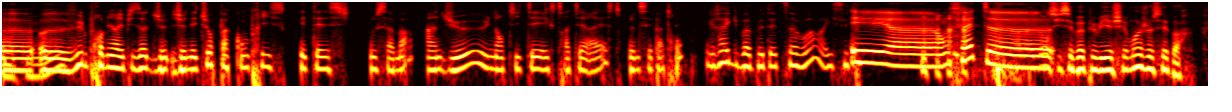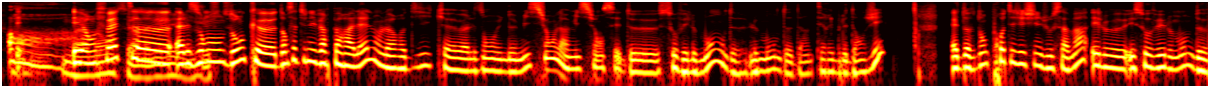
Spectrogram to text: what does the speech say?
Euh, Mhm. euh, vu le premier épisode, je, je n'ai toujours pas compris ce qu'était Shinju-sama. Un dieu, une entité extraterrestre, je ne sais pas trop. Greg va peut-être savoir. Il sait. Et euh, en fait, euh, Non, si c'est pas publié chez moi, je sais pas. Oh. et Bah en non, fait, euh, elles ont juste. donc, euh, dans cet univers parallèle, on leur dit qu'elles ont une mission. Leur mission, c'est de sauver le monde, le monde d'un terrible danger. Elles doivent donc protéger Shinju-sama et, le- et sauver le monde de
